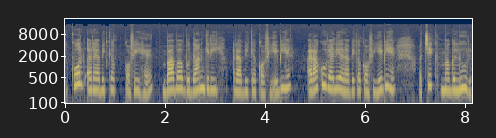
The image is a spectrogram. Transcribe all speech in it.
तो कोर्ग अराबिका कॉफ़ी है, बाबा बुदानगिरी अराबिका कॉफ़ी ये भी है। अराकू वैली अराबिका कॉफ़ी ये भी है और चिक मगलूर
